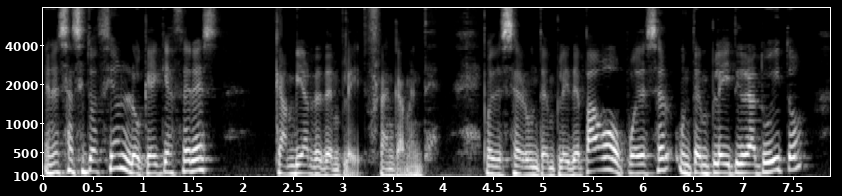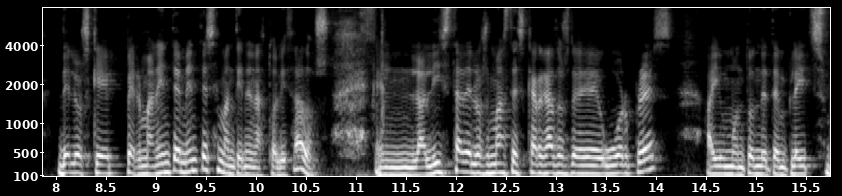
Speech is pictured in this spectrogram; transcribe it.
En esa situación lo que hay que hacer es cambiar de template, francamente. Puede ser un template de pago o puede ser un template gratuito de los que permanentemente se mantienen actualizados. En la lista de los más descargados de WordPress hay un montón de templates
